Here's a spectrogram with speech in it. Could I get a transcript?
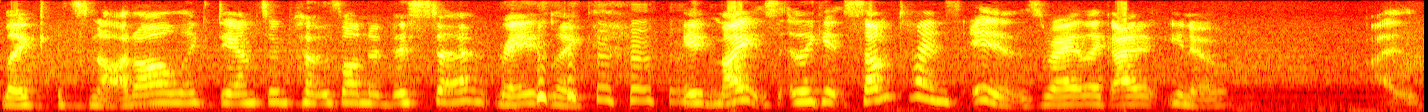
Like it's not all like dancer pose on a vista right? Like it might like it sometimes is right? Like i you know I,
